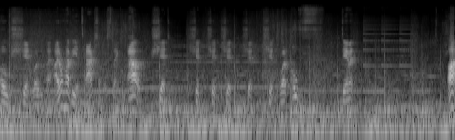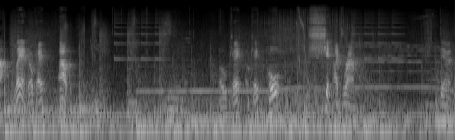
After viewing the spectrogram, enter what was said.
Oh, shit. I, don't have the attacks on this thing. Ow. Shit. Shit, shit, shit, shit, shit. What? Oh, damn it. Ah, land. Okay. Ow. Okay, okay. Oh, shit. I drowned. Damn it.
